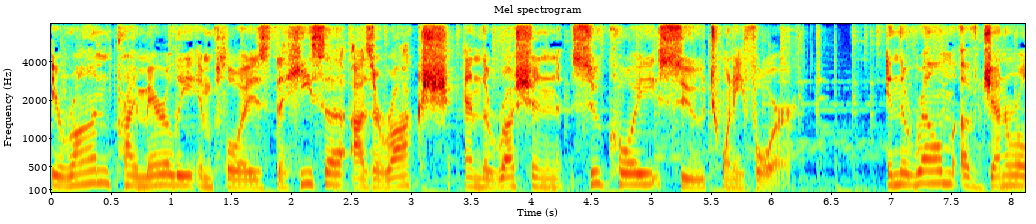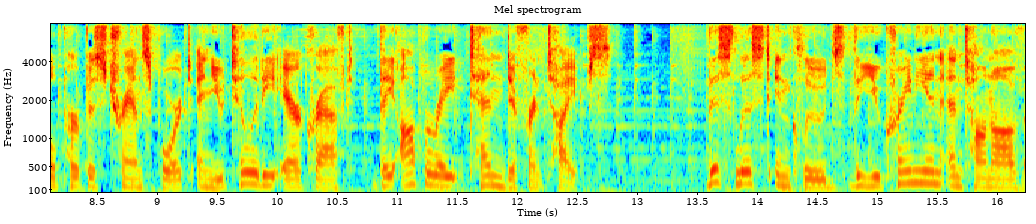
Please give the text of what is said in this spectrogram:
Iran primarily employs the HESA Azarakhsh and the Russian Sukhoi Su-24. In the realm of general purpose transport and utility aircraft, they operate 10 different types. This list includes the Ukrainian Antonov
